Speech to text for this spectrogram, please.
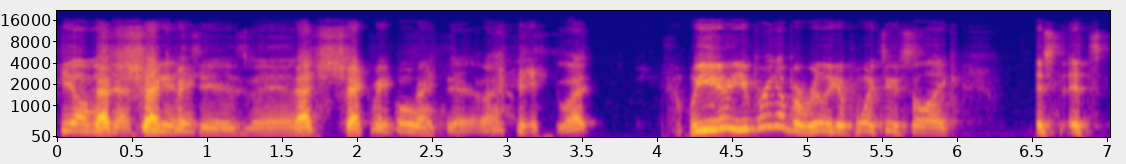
He almost that's checkmate. tears, man. That's checkmate Ooh. right there. Like what? Well, you you bring up a really good point too. So like, it's it's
